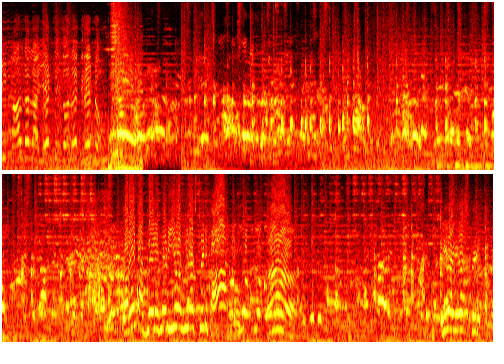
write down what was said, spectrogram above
ಈ ಕಾಲದಲ್ಲಿ ಆ ಏಟ್ ತಿಂದೋನೆ ಗ್ರೇಟು. ಕರೆಕ್ಟ್ ಹದಿನೇಳು ನೋಡಿ ಇವಾಗ ಇರೋ ಸ್ಪೀಡ್ ಪಕ್ಕ.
